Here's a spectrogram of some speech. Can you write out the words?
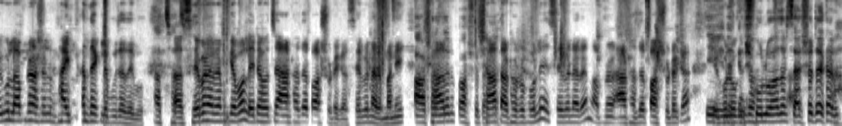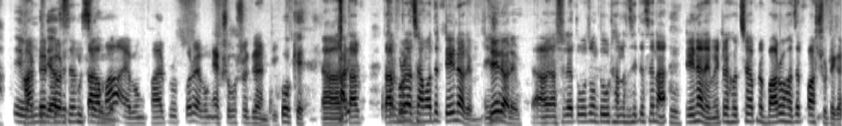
এগুলো আপনার আসলে দেখলে বোঝা দেবো আচ্ছা সেভেন আর এম কেবল এটা হচ্ছে আট হাজার পাঁচশো টাকা সেভেন আর মানে সাত আঠারো বলে সেভেন আর এম আপনার আট হাজার পাঁচশো টাকা। এগুলো কিন্তু ষোলো হাজার চারশো টাকা হান্ড্রেড পার্সেন্ট তামা এবং ফায়ার প্রুফ করে এবং একশো বছর গ্যারান্টি ওকে আর- তারপরে আছে আমাদের ten R M ten M আসলে এত ওজন তো উঠানো যেতেছে না। হুম। টেন আর এম এটা হচ্ছে আপনার বারো হাজার পাঁচশো টাকা।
